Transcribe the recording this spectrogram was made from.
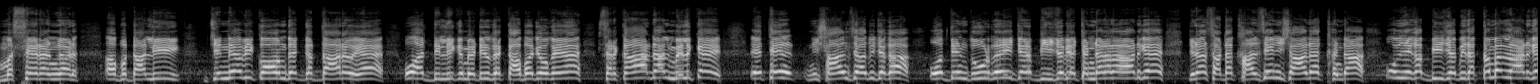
ਮੱਸੇ ਰੰਗੜ ਅਬਦਾਲੀ ਜਿੰਨੇ ਵੀ ਕੌਮ ਦੇ ਗੱਦਾਰ ਹੋਏ ਆ ਉਹ ਅੱਜ ਦਿੱਲੀ ਕਮੇਟੀ ਉੱਤੇ ਕਾਬਜ ਹੋ ਗਏ ਆ। ਸਰਕਾਰ ਨਾਲ ਮਿਲ ਕੇ ਇੱਥੇ ਨਿਸ਼ਾਨ ਸਾਹਿਬ ਦੀ ਜਗ੍ਹਾ ਉਹ ਦਿਨ ਦੂਰ ਨਹੀਂ ਜਿਹੜਾ ਬੀਜੇਪੀ ਦਾ ਝੰਡਾ ਲਾਣਗੇ ਜਿਹੜਾ ਸਾਡਾ ਖਾਲਸੇ ਨਿਸ਼ਾਨ ਹੈ ਖੰਡਾ ਉਹ ਜਗ੍ਹਾ ਬੀਜੇਪੀ ਦਾ ਕਮਲ ਲਾਣਗੇ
